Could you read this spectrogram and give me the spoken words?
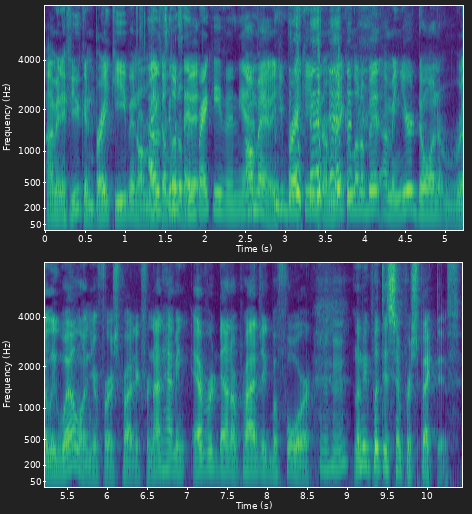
I mean, if you can break even or make a little say bit, break even, yeah. Oh man, you break even or make a little bit. I mean, you're doing really well on your first project for not having ever done a project before. Mm-hmm. Let me put this in perspective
